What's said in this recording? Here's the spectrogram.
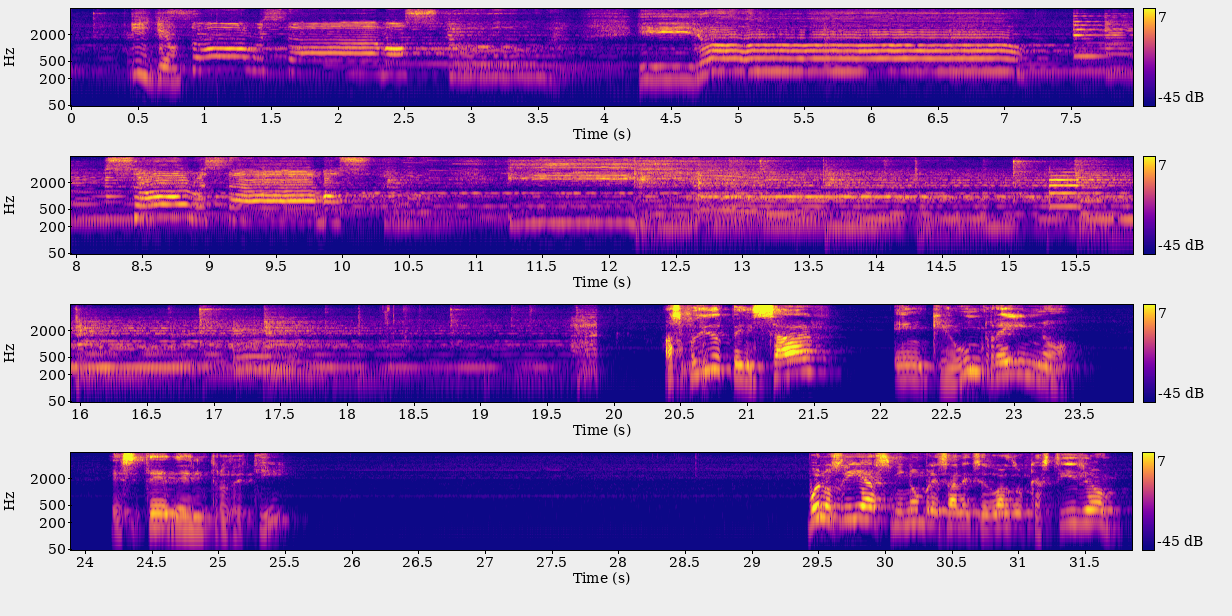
y yo. Solo estamos tú y yo. Solo estamos tú y yo. ¿Has podido pensar en que un reino esté dentro de ti? Buenos días, mi nombre es Alex Eduardo Castillo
